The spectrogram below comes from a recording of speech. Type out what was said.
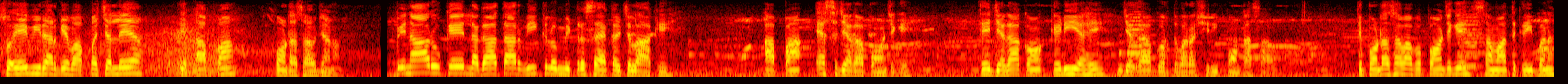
ਸੋ ਇਹ ਵੀਰ ਅਰਗੇ ਵਾਪਸ ਚੱਲੇ ਆ ਤੇ ਆਪਾਂ ਪੌਂਟਾ ਸਾਹਿਬ ਜਾਣਾ। ਬਿਨਾਂ ਰੁਕੇ ਲਗਾਤਾਰ 20 ਕਿਲੋਮੀਟਰ ਸਾਈਕਲ ਚਲਾ ਕੇ ਆਪਾਂ ਇਸ ਜਗ੍ਹਾ ਪਹੁੰਚ ਗਏ। ਤੇ ਜਗ੍ਹਾ ਕਿਹੜੀ ਹੈ ਇਹ? ਜਗ੍ਹਾ ਗੁਰਦੁਆਰਾ ਸ਼੍ਰੀ ਪੌਂਟਾ ਸਾਹਿਬ। ਤੇ ਪੌਂਟਾ ਸਾਹਿਬ ਆਪਾਂ ਪਹੁੰਚ ਗਏ ਸਮਾਂ ਤਕਰੀਬਨ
